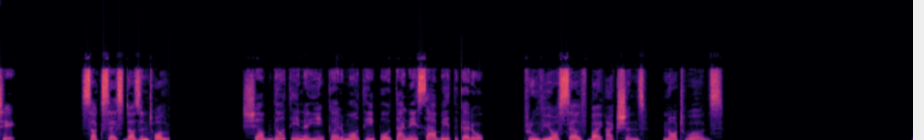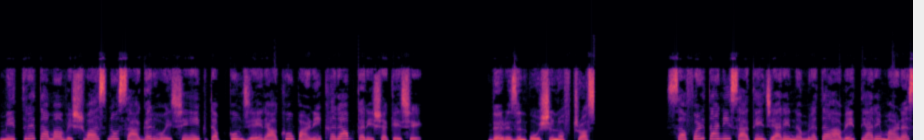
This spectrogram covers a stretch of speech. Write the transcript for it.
છે success doesn't always શબ્દોથી નહીં કર્મોથી પોતાને સાબિત કરો prove yourself by actions, not words. મિત્રતામાં વિશ્વાસનો સાગર હોય છે એક ટપકું જે રાખું પાણી ખરાબ કરી શકે છે. There is an ocean of trust, સફળતાની સાથે જ્યારે નમ્રતા આવે ત્યારે માણસ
